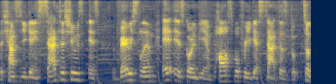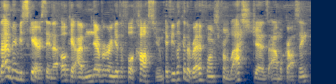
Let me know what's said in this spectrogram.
the chances of you getting Santa shoes is very slim. It is going to be impossible for you to get Santa's boots. So that made me scared saying that, okay, I'm never going to get the full costume. If you look at the red forms from last gen's Animal Crossing,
